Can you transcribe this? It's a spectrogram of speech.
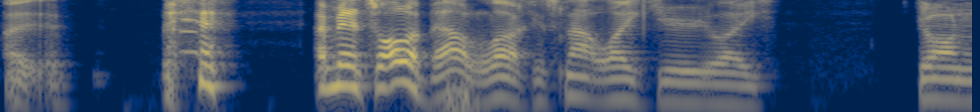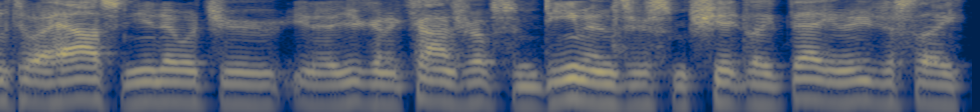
I, I mean, it's all about luck. It's not like you're like going into a house and you know what you're, you know, you're going to conjure up some demons or some shit like that. You know, you're just like,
